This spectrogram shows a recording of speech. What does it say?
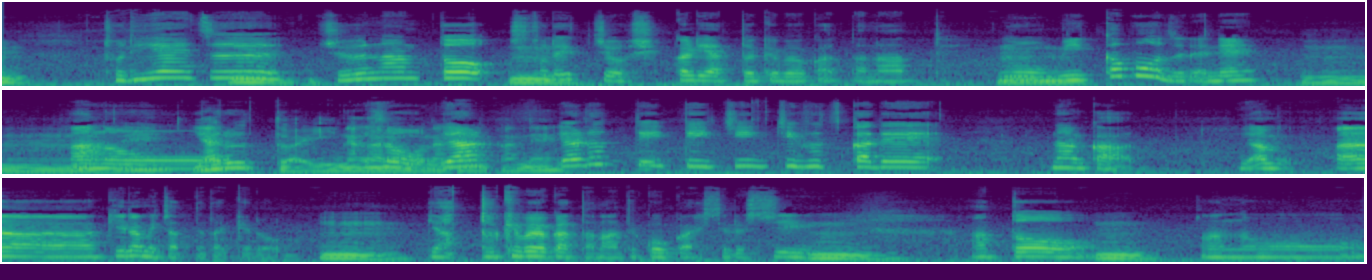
とりあえずうん。柔軟とストレッチをしっかりやっておけばよかったなって、うん。もう三日坊主でね、うん。あのーまあね。やるとは言いながらもなかなかね。やるって言って1日2日でなんかやむあー諦めちゃってたけどうん。やっとけばよかったなって後悔してるし、うんあと、うん。あの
